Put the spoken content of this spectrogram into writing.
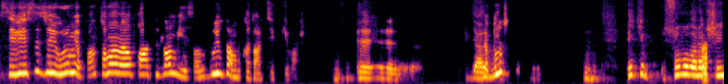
seviyesizce yorum yapan tamamen partizan bir insan. Bu yüzden bu kadar tepki var. e, yani, bunu Peki son olarak şeyi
